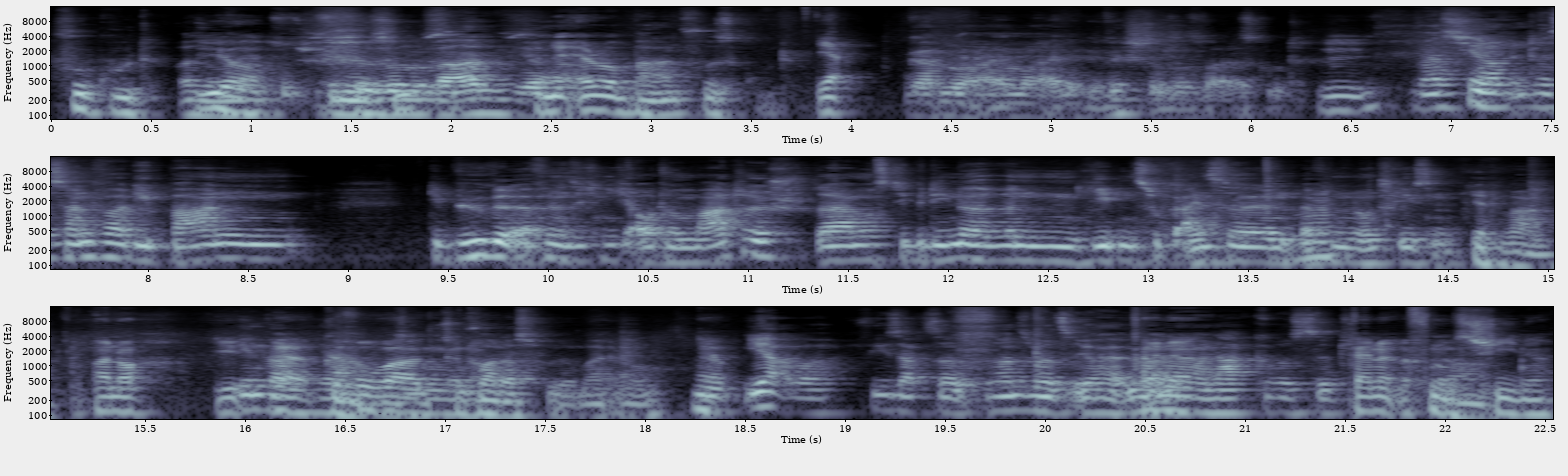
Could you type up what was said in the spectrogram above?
Fuhr gut. Also Ja, jetzt Für so eine Bahn, für eine ja, Aerobahn fuhr es gut. Ja. gab nur einmal eine gewischt und das war alles gut. Was hier noch interessant war, die Bahn, die Bügel öffnen sich nicht automatisch, da muss die Bedienerin jeden Zug einzeln öffnen und schließen. Jeden Wagen. War noch je, Den ja, Wagen, ja. Wagen, so, so genau. war das früher bei Aero. Ja, aber wie gesagt, so- sonst wird es ja überall Keine- nochmal nachgerüstet. Kleine Öffnungsschiene.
